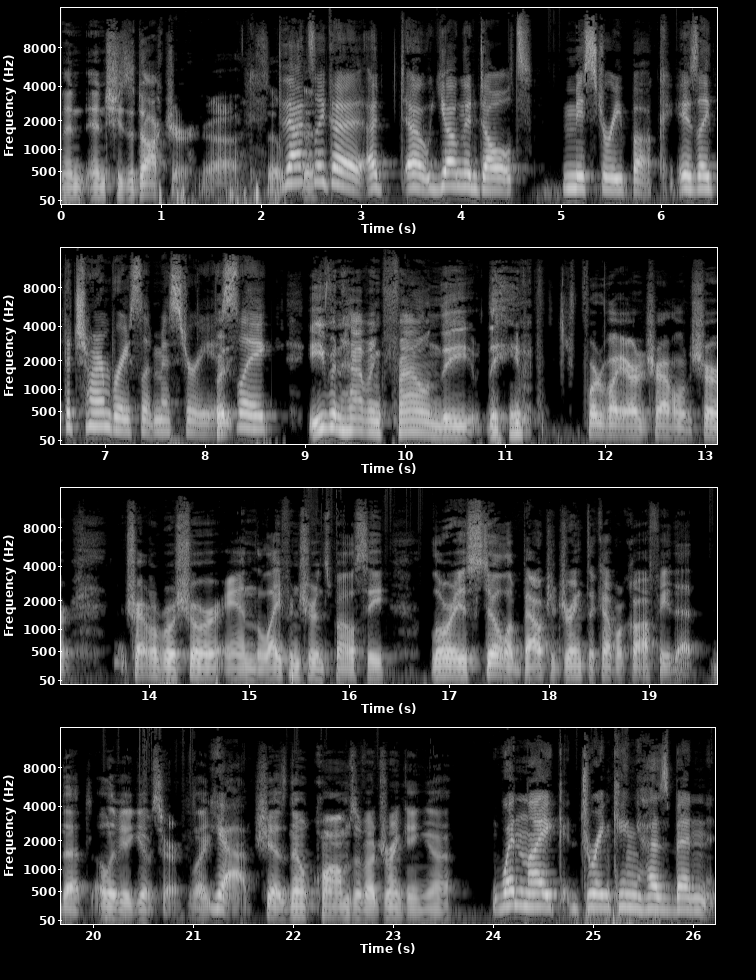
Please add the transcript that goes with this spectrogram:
and and she's a doctor. Uh, so That's the- like a, a, a young adult mystery book is like the charm bracelet mystery. But- It's like, even having found the the Puerto Vallarta travel insure travel brochure and the life insurance policy. Lori is still about to drink the cup of coffee that that Olivia gives her. Like, Yeah. she has no qualms about drinking. Uh, when like drinking has been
